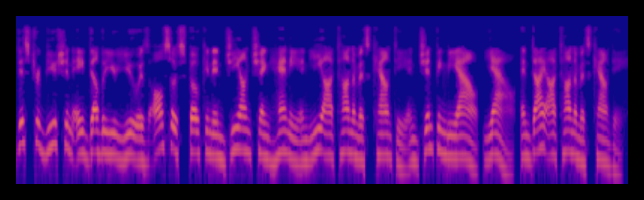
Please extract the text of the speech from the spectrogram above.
Distribution AWU is also spoken in Jiangcheng Hani and Yi Autonomous County and Jinping Miao, Yao, and Dai Autonomous County.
